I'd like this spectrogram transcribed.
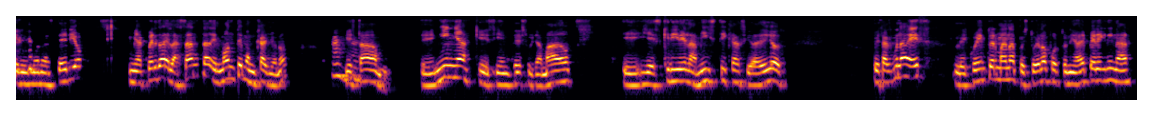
en el monasterio y me acuerdo de la santa del Monte Moncayo, ¿no? Esta eh, niña que siente su llamado eh, y escribe la mística Ciudad de Dios. Pues alguna vez, le cuento hermana, pues tuve la oportunidad de peregrinar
